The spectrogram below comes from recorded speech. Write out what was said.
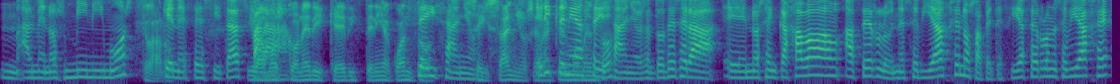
mm, al menos mínimos, Claro. que necesitas para. Íbamos con Eric, que Eric tenía cuánto? Seis años. Seis años. en Eric aquel tenía momento. seis años, entonces era, eh, nos encajaba hacerlo en ese viaje, nos apetecía hacerlo en ese viaje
